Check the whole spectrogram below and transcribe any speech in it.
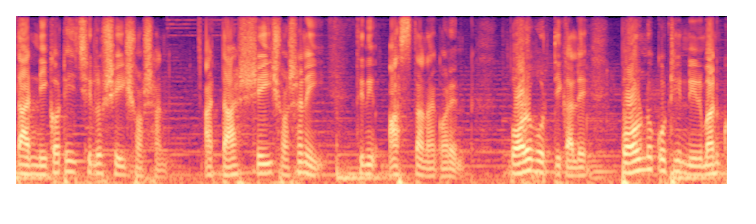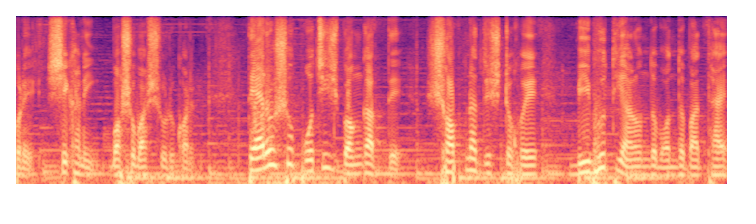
তার নিকটেই ছিল সেই শ্মশান, আর তার সেই শ্মশানেই তিনি আস্তানা করেন। পরবর্তীকালে পর্ণকুঠির নির্মাণ করে সেখানেই বসবাস শুরু করেন। তেরোশো পঁচিশ বঙ্গাব্দে স্বপ্নাদৃষ্ট হয়ে বিভূতি আনন্দ বন্দ্যোপাধ্যায়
